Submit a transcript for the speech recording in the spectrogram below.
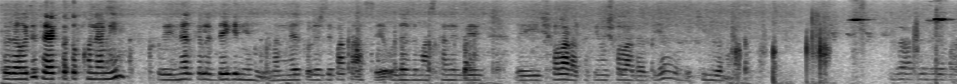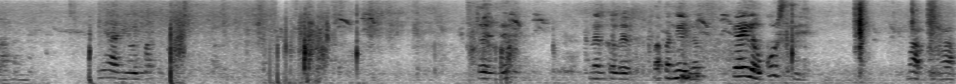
তো হইতে থাকে, ততক্ষণে আমি ওই নারকেলের ডেকে নিয়ে আসি। মানে নারকেলের যে পাতা আছে ওটার যে মাঝখানে যে এই শলাটা থাকে, ওই শলাটা দিয়ে খিলি বানাবো। এই নারকেলের পাতা নিয়ে এলাম। কেইলাও করছি। বাপ বাপ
